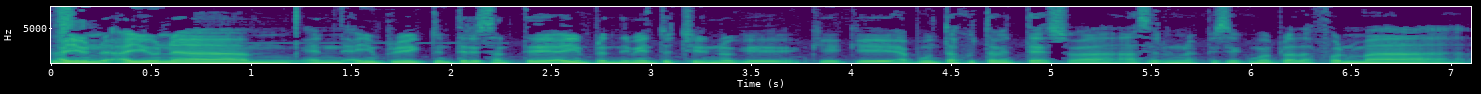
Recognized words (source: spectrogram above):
Hay un, hay, una, en- hay un proyecto interesante, hay un emprendimiento chileno que, que, apunta justamente a eso, ¿ah? a hacer una especie como plataforma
